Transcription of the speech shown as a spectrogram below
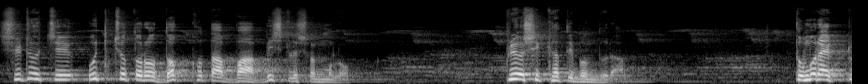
সেটা হচ্ছে উচ্চতর দক্ষতা বা বিশ্লেষণমূলক। প্রিয় শিক্ষার্থী বন্ধুরা, তোমরা একটু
